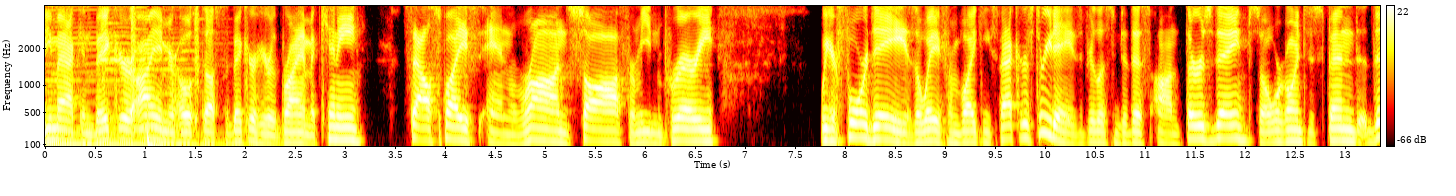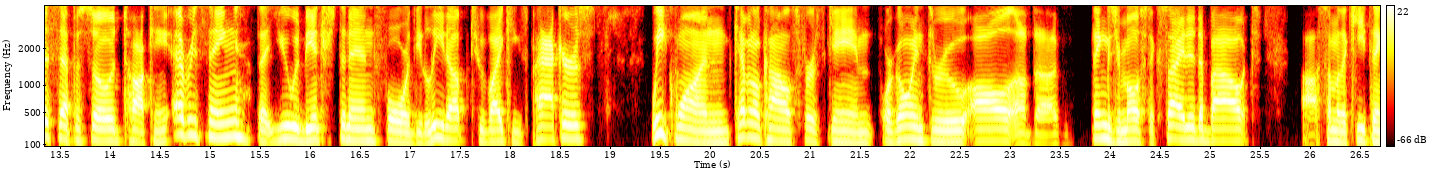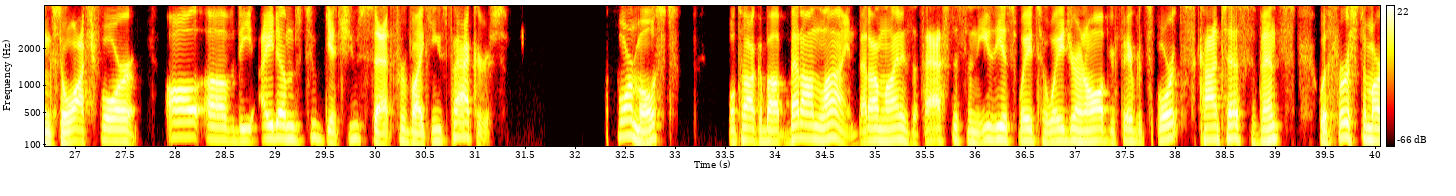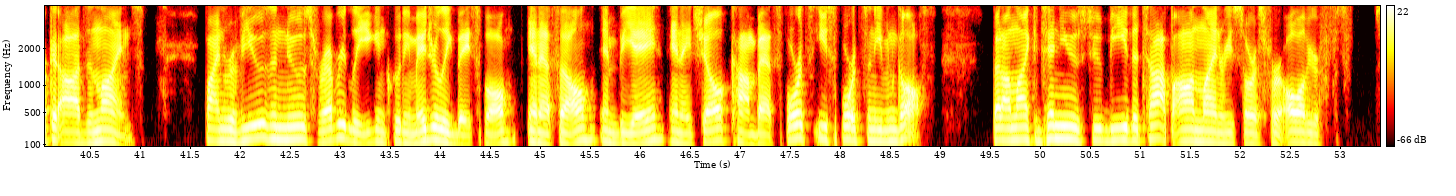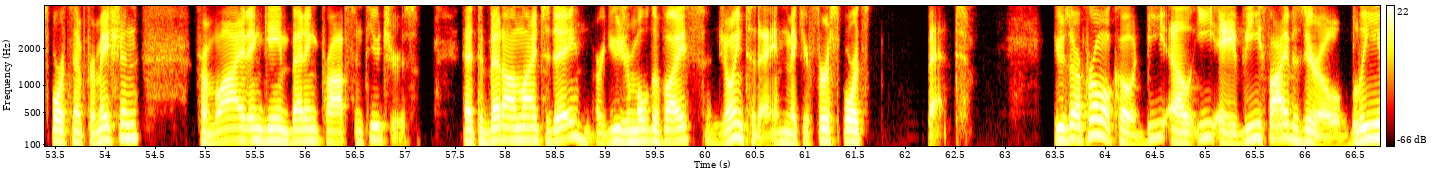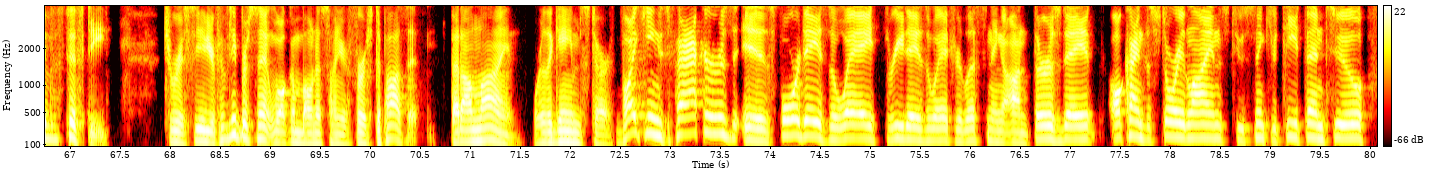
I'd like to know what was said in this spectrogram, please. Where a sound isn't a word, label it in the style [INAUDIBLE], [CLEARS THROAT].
BMAC and Baker. I am your host, Dustin Baker, here with Bryant McKinnie, Sal Spice, and Ron Saw from Eden Prairie. We are four days away from Vikings Packers, three days if you're listening to this on Thursday. So we're going to spend this episode talking everything that you would be interested in for the lead up to Vikings Packers. Week one, Kevin O'Connell's first game. We're going through all of the things you're most excited about, uh, some of the key things to watch for, all of the items to get you set for Vikings Packers. Foremost, we'll talk about Bet Online. Bet Online is the fastest and easiest way to wager on all of your favorite sports, contests, events with first to market odds and lines. Find reviews and news for every league, including Major League Baseball, NFL, NBA, NHL, combat sports, esports, and even golf. Bet Online continues to be the top online resource for all of your f- sports information, from live in game betting, props, and futures. Head to Bet Online today or use your mobile device and join today and make your first sports bet. Use our promo code BLEAV50, BLEAV50 to receive your 50% welcome bonus on your first deposit. Bet online, where the game starts. Vikings Packers is four days away, three days away if you're listening on Thursday. All kinds of storylines to sink your teeth into.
